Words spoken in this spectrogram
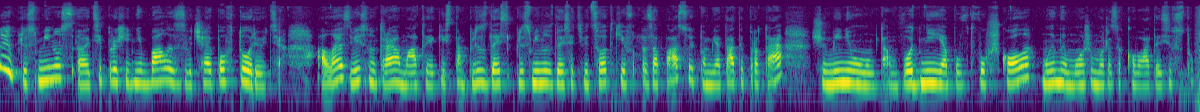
Ну і плюс-мінус е, ці прохідні бали зазвичай повторюються. Але, звісно, треба мати якийсь там плюс 10, плюс-мінус 10% запасу і пам'ятати про те, що мінімум там в одній або в двох школах ми не можемо ризикувати зі вступу.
